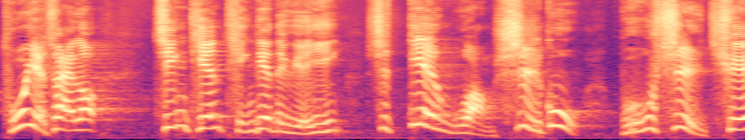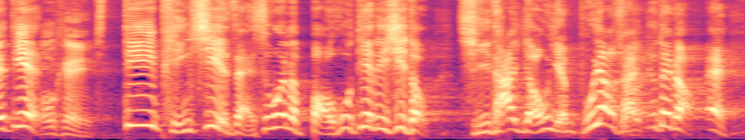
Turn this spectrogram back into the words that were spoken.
图也出来了。今天停电的原因是电网事故，不是缺电。OK，低频卸载是为了保护电力系统，其他谣言不要传，就代表哎。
